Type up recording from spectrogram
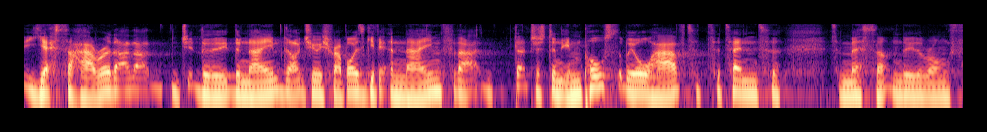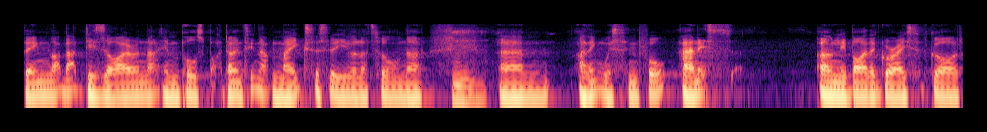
yetzer, that, that the, the name, that Jewish rabbis give it a name for that, that just an impulse that we all have to, to tend to, to mess up and do the wrong thing, like that desire and that impulse. But I don't think that makes us evil at all, no. Mm. Um, I think we're sinful, and it's only by the grace of God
